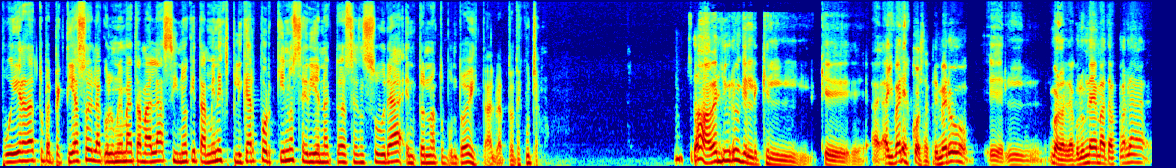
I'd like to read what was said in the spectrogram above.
pudiera dar tu perspectiva sobre la columna de Matamala, sino que también explicar por qué no sería un acto de censura en torno a tu punto de vista. Alberto, te escuchamos. No, a ver, yo creo que, que, hay varias cosas. Primero, bueno, la columna de Matamala,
